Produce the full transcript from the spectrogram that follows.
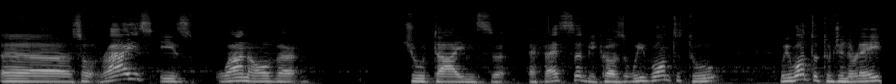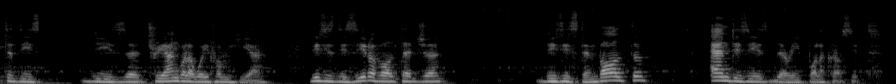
Uh, so rise is 1 over 2 times fs because we want to we wanted to generate this this uh, triangular from here. This is the zero voltage this is 10 volt and this is the ripple across it.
